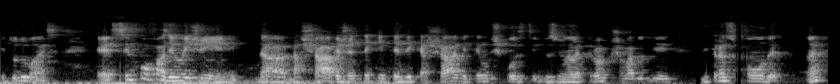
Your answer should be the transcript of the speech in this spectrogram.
e tudo mais. É, se for fazer uma higiene da, da, chave, a gente tem que entender que a chave tem um dispositivozinho eletrônico chamado de, de transponder, né?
